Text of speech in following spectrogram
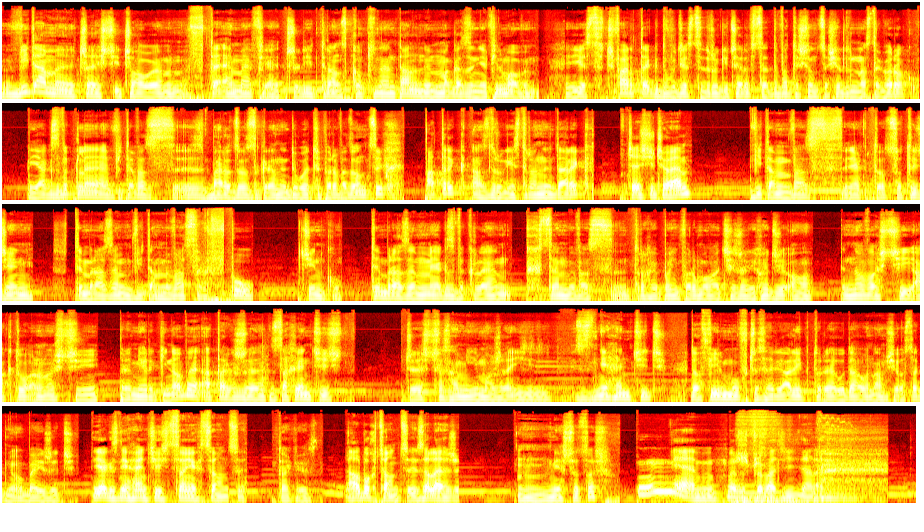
Witamy, cześć i czołem w TMF-ie, czyli Transkontynentalnym Magazynie Filmowym. Jest czwartek, 22 czerwca 2017 roku. Jak zwykle witam Was z bardzo zgrany duet prowadzących, Patryk, a z drugiej strony Darek. Cześć i czołem. Witam Was jak to co tydzień. Tym razem witamy Was w pół odcinku. Tym razem, jak zwykle, chcemy Was trochę poinformować, jeżeli chodzi o nowości, aktualności, premiery kinowe, a także zachęcić, czy czasami może i zniechęcić do filmów czy seriali, które udało nam się ostatnio obejrzeć. Jak zniechęcić co niechcący? Tak jest. Albo chcący, zależy. Mm, jeszcze coś? Nie wiem, możesz prowadzić dalej.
